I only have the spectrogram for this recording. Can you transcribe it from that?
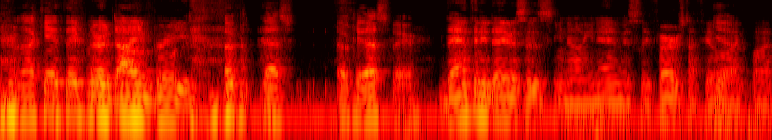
I can't think of They're a dying breed. Okay, that's okay. That's fair. The Anthony Davis is, you know, unanimously first. I feel Yeah. like, but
